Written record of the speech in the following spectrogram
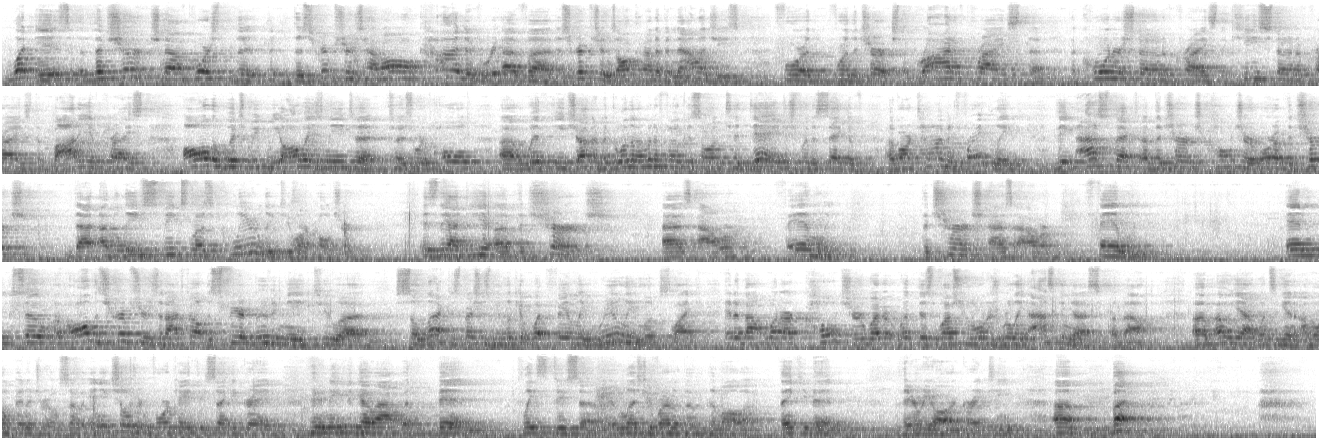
what is the church? Now, of course, the, the, the scriptures have all kind of, re, of uh, descriptions, all kind of analogies for, for the church. The bride of Christ, the, the cornerstone of Christ, the keystone of Christ, the body of Christ, all of which we, we always need to, to sort of hold uh, with each other. But the one that I'm going to focus on today, just for the sake of, of our time, and frankly, the aspect of the church culture or of the church that I believe speaks most clearly to our culture is the idea of the church as our family. The church as our family. And so, of all the scriptures that I felt the Spirit moving me to uh, select, especially as we look at what family really looks like and about what our culture, what, what this Western world is really asking us about. Um, oh, yeah, once again, I'm on Benadryl. So, any children 4K through second grade who need to go out with Ben, please do so, unless you've run them, them all up. Thank you, Ben. There we are, great team. Um, but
